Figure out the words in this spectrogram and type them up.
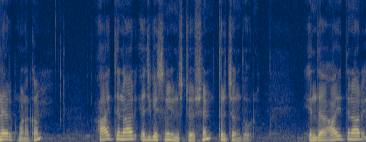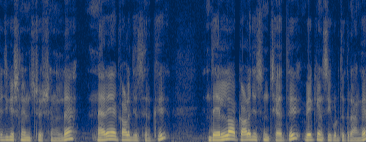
அனைவருக்கும் வணக்கம். Adithanar educational institution Tiruchendur. இந்த ஆதித்யநார் எஜுகேஷனல் இன்ஸ்டிடியூஷனில் நிறைய காலேஜஸ் இருக்குது இந்த எல்லா காலேஜஸும் சேர்த்து வேகன்சி கொடுத்துக்கிறாங்க.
